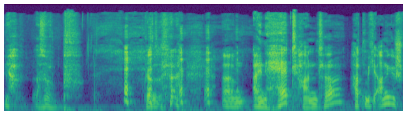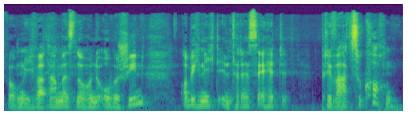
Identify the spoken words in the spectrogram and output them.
Ja, also pff, ähm, ein Headhunter hat mich angesprochen. Ich war damals noch in der Aubergine, ob ich nicht Interesse hätte, privat zu kochen.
